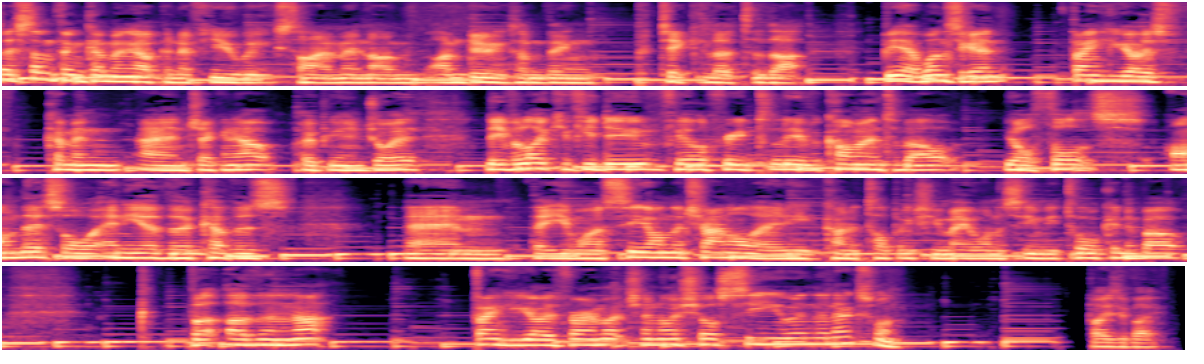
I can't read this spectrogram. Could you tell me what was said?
There's something coming up in a few weeks' time, and I'm I'm doing something particular to that. But yeah, once again, thank you guys for coming and checking out. Hope you enjoy it. Leave a like if you do. Feel free to leave a comment about your thoughts on this or any other covers um, that you want to see on the channel, any kind of topics you may want to see me talking about. But other than that, thank you guys very much, and I shall see you in the next one. Bye bye.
